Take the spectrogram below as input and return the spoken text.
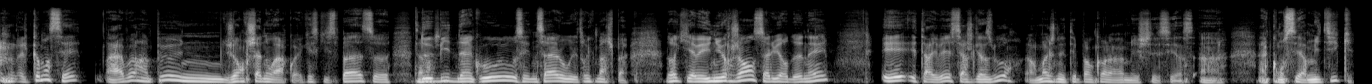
elle commençait à avoir un peu une genre chat noir, quoi. Qu'est-ce qui se passe euh, Ça Deux marche. bits d'un coup, c'est une salle où les trucs marchent pas. Donc il y avait une urgence à lui redonner. Et est arrivé Serge Gainsbourg. Alors moi, je n'étais pas encore là, mais c'est c'est un, un, un concert mythique.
